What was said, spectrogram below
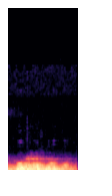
Ha ha ha.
